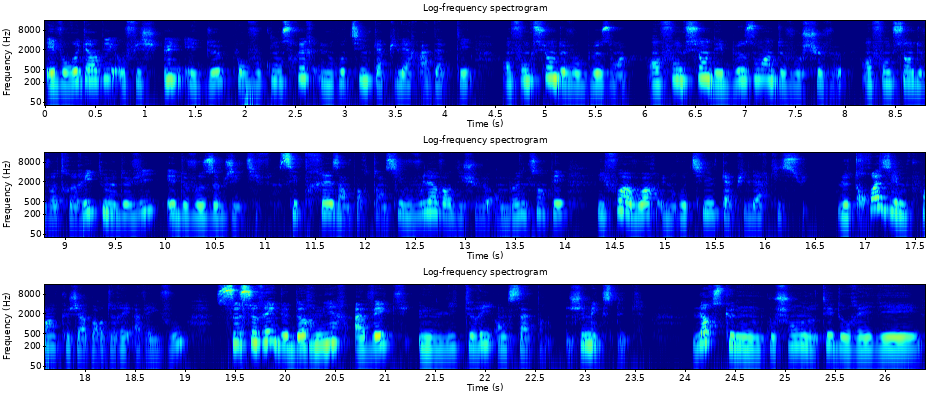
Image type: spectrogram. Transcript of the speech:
et vous regardez aux fiches 1 et 2 pour vous construire une routine capillaire adaptée en fonction de vos besoins, en fonction des besoins de vos cheveux, en fonction de votre rythme de vie et de vos objectifs. C'est très important. Si vous voulez avoir des cheveux en bonne santé, il faut avoir une routine capillaire qui suit. Le troisième point que j'aborderai avec vous, ce serait de dormir avec une literie en satin. Je m'explique. Lorsque nous nous couchons, nos têtes d'oreiller,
